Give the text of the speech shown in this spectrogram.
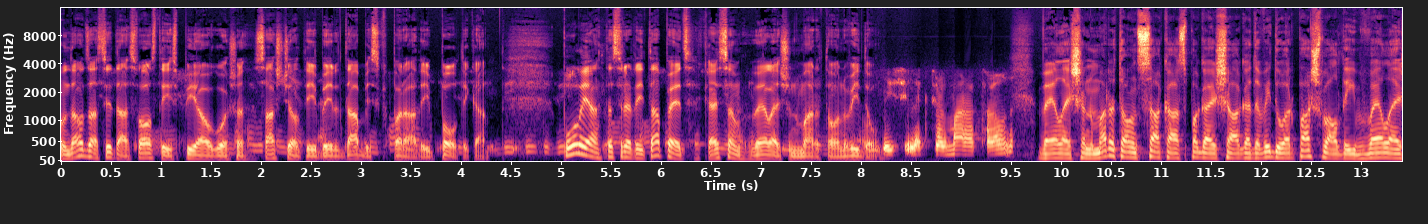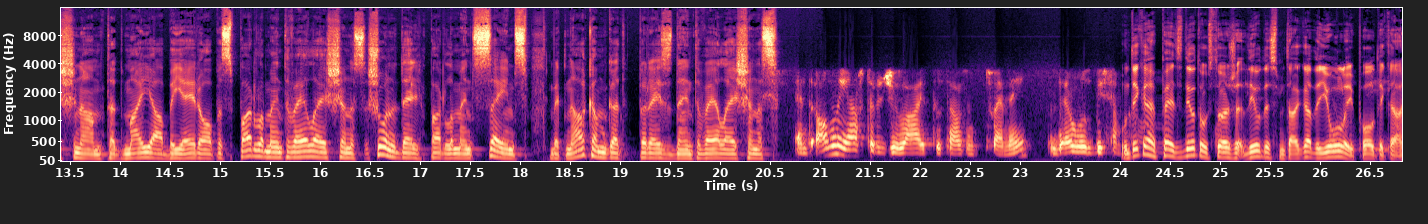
un daudzās citās valstīs pieaugoša sašķeltība ir dabiska parādība politikā. Polijā tas ir arī tāpēc, ka esam vēlēšanu maratonu vidū. Vēlēšanu maratons sākās pagājušā gada vidū ar pašvaldību vēlēšanām, tad maijā bija Eiropas parlamenta vēlēšanas, šonadēļ parlaments Seims, bet nākamgad prezidenta vēlēšanas. July 2020, Un tikai pēc 2020. gada jūlija politikā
